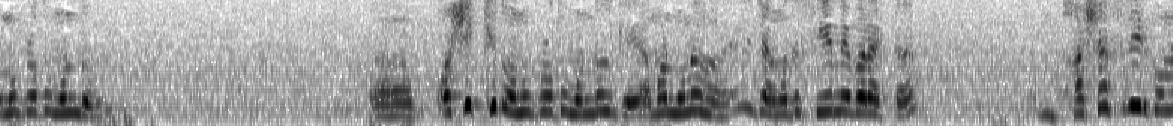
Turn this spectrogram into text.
অনুব্রত মণ্ডল অশিক্ষিত অনুব্রত মণ্ডলকে আমার মনে হয় যে আমাদের সিএম এবার একটা ভাষাশ্রীর কোনো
